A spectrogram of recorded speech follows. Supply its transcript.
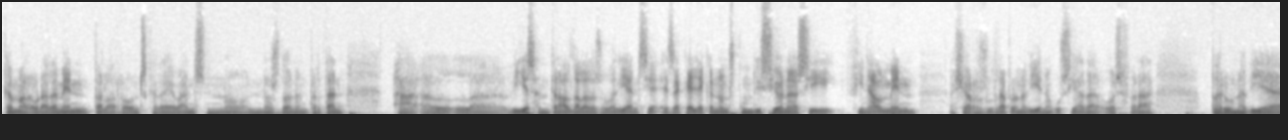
que malauradament, per les raons que deia abans, no, no es donen. Per tant, eh, la via central de la desobediència és aquella que no ens condiciona si finalment això resultarà per una via negociada o es farà per una via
